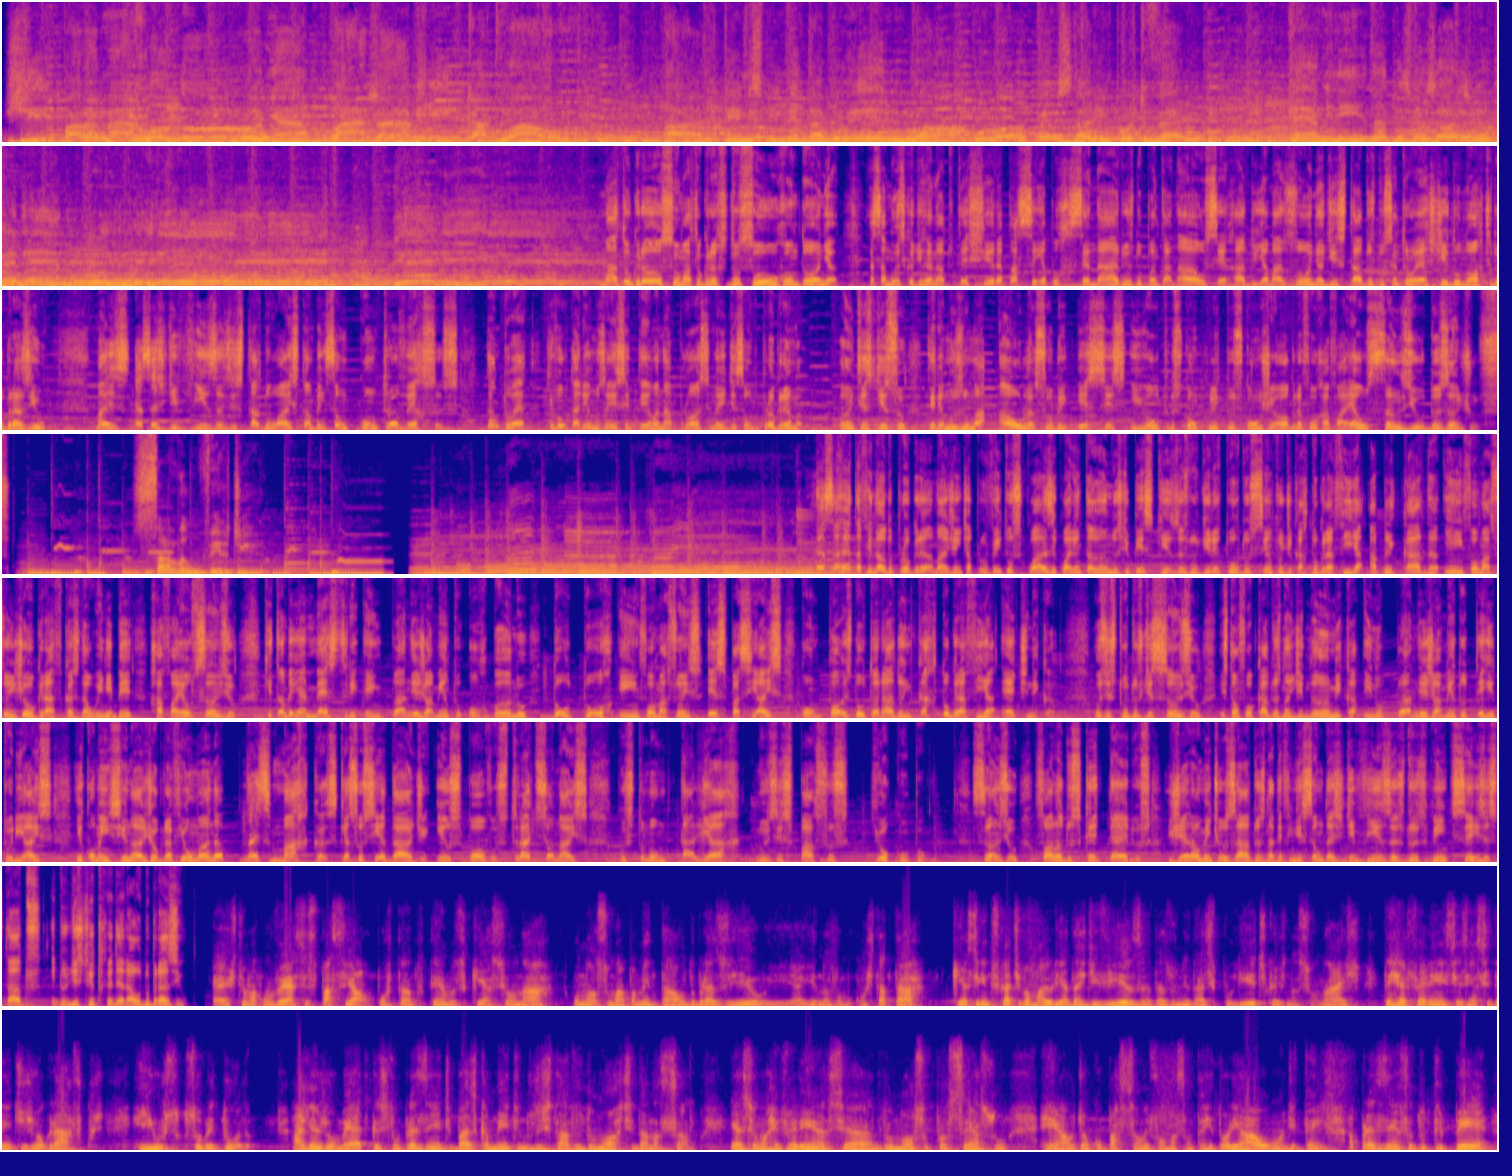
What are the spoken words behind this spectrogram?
Gi, Paraná, Rondônia, Guajaramirim, Cacoal Ariquemes, Pimenta, Bueno eu estarei em Porto Velho É a menina dos meus olhos, meu veneno Mato Grosso, Mato Grosso do Sul, Rondônia. Essa música de Renato Teixeira passeia por cenários do Pantanal, Cerrado e Amazônia de estados do centro-oeste e do norte do Brasil. Mas essas divisas estaduais também são controversas. Tanto é que voltaremos a esse tema na próxima edição do programa. Antes disso, teremos uma aula sobre esses e outros conflitos com o geógrafo Rafael Sanzio dos Anjos. Salão Verde. Reta final do programa, a gente aproveita os quase 40 anos de pesquisas do diretor do Centro de Cartografia Aplicada em Informações Geográficas da UNB, Rafael Sanzio, que também é mestre em Planejamento Urbano, doutor em Informações Espaciais, com pós-doutorado em Cartografia Étnica. Os estudos de Sanzio estão focados na dinâmica e no planejamento territoriais e, como ensina a geografia humana, nas marcas que a sociedade e os povos tradicionais costumam talhar nos espaços que ocupam. Sanzio fala dos critérios geralmente usados na definição das divisas dos 26 estados e do Distrito Federal do Brasil. Esta é uma conversa espacial, portanto, temos que acionar o nosso mapa mental do Brasil e aí nós vamos constatar que a significativa maioria das divisas das unidades políticas nacionais tem referências em acidentes geográficos, rios, sobretudo. As linhas geométricas estão presentes basicamente nos estados do norte da nação. Essa é uma referência do nosso processo real de ocupação e formação territorial, onde tem a presença do tripé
